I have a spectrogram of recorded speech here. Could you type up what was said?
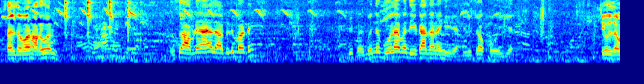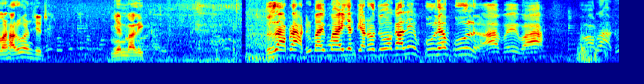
સાહેબ તમારે સારું હોય ને દોસ્તો આપણે આવ્યા દાબેલી માટે? ભાઈબંધને બોલાય પણ દેખાતા નહીં રહ્યા. ચોખ્ખો હોય ગયા. કેવું તમારે સારું હોય ને શેઠ? મેન માલિક. દોસ્તો આપણે આટલું બાઇકમાં આવી જાય પેટ્રોલ જોવો ખાલી? ફૂલ હે ફૂલ? હા ભાઈ, વાહ. તો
